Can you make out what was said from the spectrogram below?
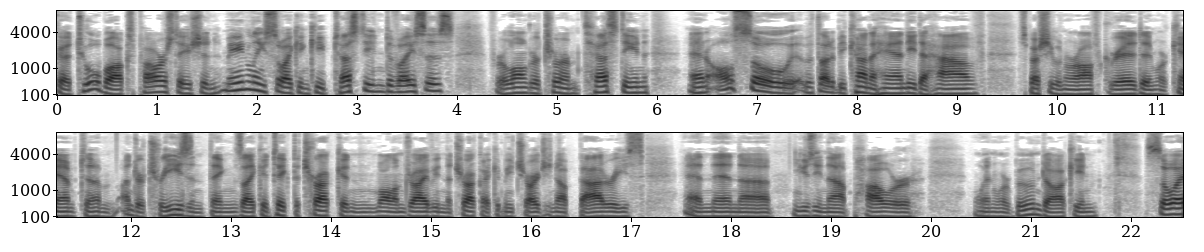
a toolbox power station mainly so I can keep testing devices for longer term testing and also I thought it'd be kind of handy to have especially when we're off grid and we're camped um, under trees and things I could take the truck and while I'm driving the truck I could be charging up batteries and then uh, using that power when we're boondocking. So I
